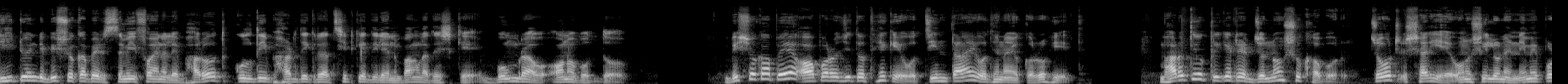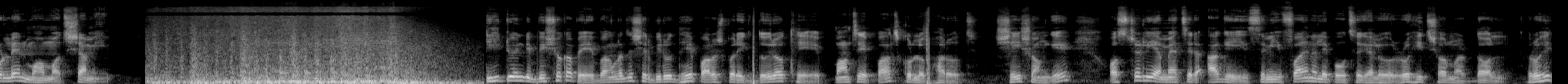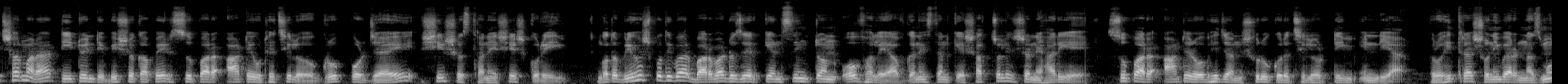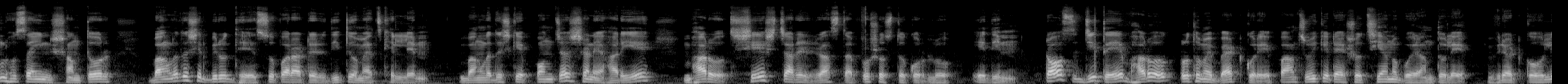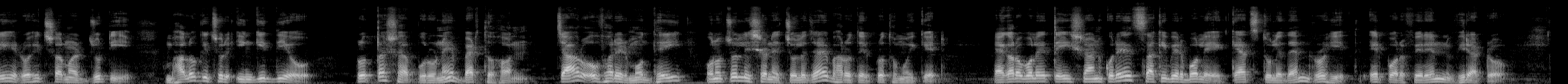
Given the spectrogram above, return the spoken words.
টি twenty বিশ্বকাপের সেমিফাইনালে ভারত কুলদীপ হার্দিকরা ছিটকে দিলেন বাংলাদেশকে, বুমরাও অনবদ্য। বিশ্বকাপে অপরাজিত থেকেও চিন্তায় অধিনায়ক রোহিত। ভারতীয় ক্রিকেটের জন্য সুখবর, চোট সারিয়ে অনুশীলনে নেমে পড়লেন মোহাম্মদ শামি। টি টোয়েন্টি বিশ্বকাপে বাংলাদেশের বিরুদ্ধে পারস্পরিক দ্বৈরথে পাঁচে পাঁচ করল ভারত। সেই সঙ্গে অস্ট্রেলিয়া ম্যাচের আগেই সেমিফাইনালে পৌঁছে গেল রোহিত শর্মার দল। রোহিত শর্মারা টি টোয়েন্টি বিশ্বকাপের সুপার আটে উঠেছিল গ্রুপ পর্যায়ে শীর্ষস্থানে শেষ করেই। গত বৃহস্পতিবার বার্বাডোজের কেনসিংটন ওভালে আফগানিস্তানকে সাতচল্লিশ রানে হারিয়ে সুপার আটের অভিযান শুরু করেছিল টিম ইন্ডিয়া। রোহিতরা শনিবার নাজমুল হোসাইন শান্তর বাংলাদেশের বিরুদ্ধে সুপার আটের দ্বিতীয় ম্যাচ খেললেন। বাংলাদেশকে পঞ্চাশ রানে হারিয়ে ভারত শেষ চারের রাস্তা প্রশস্ত করল এদিন। টস জিতে ভারত প্রথমে ব্যাট করে পাঁচ উইকেটে একশো ছিয়ানব্বই রান তোলে। বিরাট কোহলি, রোহিত শর্মার জুটি ভালো কিছুর ইঙ্গিত দিয়েও প্রত্যাশা পূরণে ব্যর্থ হন। চার ওভারের মধ্যেই উনচল্লিশ রানে চলে যায় ভারতের প্রথম উইকেট। এগারো বলে তেইশ রান করে সাকিবের বলে ক্যাচ তুলে দেন রোহিত। এরপর ফেরেন বিরাটও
